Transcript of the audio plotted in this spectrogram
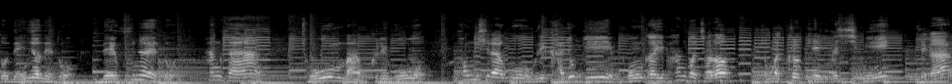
또 내년에도 내후년에도 항상 좋은 마음 그리고 성실하고 우리 가족이 보험가입 한 것처럼 정말 그렇게 열심히 제가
